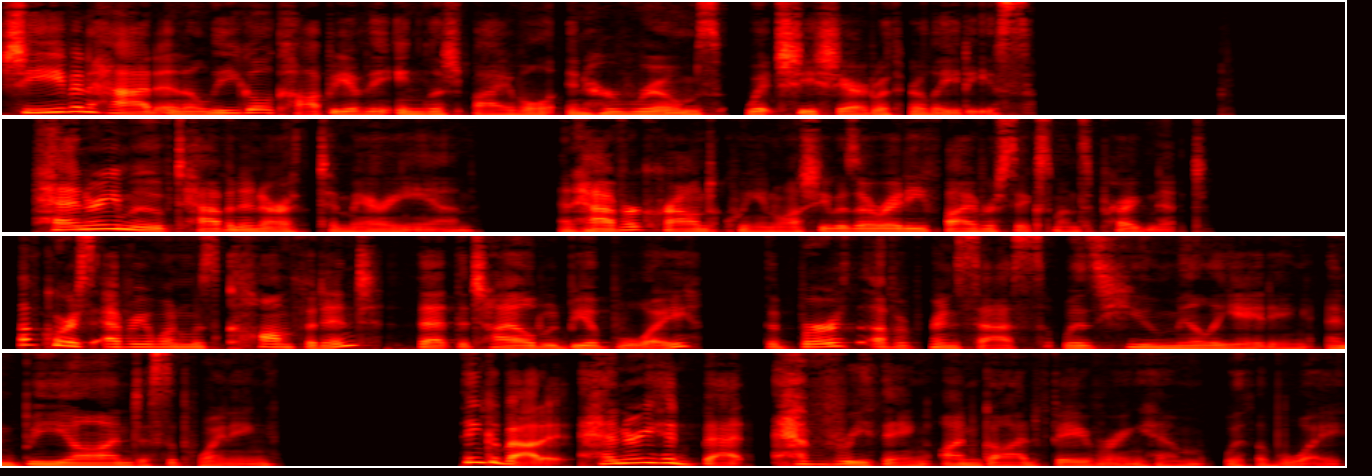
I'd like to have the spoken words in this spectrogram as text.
She even had an illegal copy of the English Bible in her rooms, which she shared with her ladies. Henry moved heaven and earth to marry Anne and have her crowned queen while she was already five or six months pregnant. Of course, everyone was confident that the child would be a boy. The birth of a princess was humiliating and beyond disappointing. Think about it. Henry had bet everything on God favoring him with a boy.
